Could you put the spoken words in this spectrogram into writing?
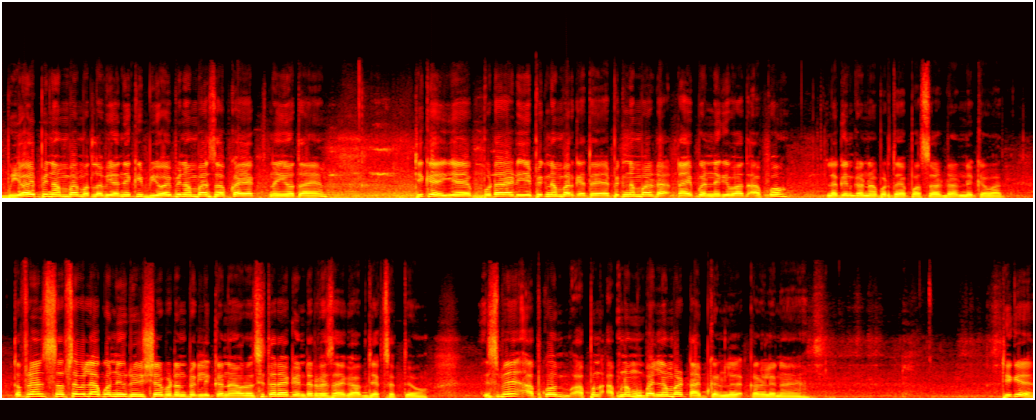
वी नंबर मतलब यानी कि वी नंबर सबका एक नहीं होता है। ठीक है ये वोटर आईडी एपिक नंबर कहते हैं। एपिक नंबर टाइप करने के बाद आपको लॉगिन करना पड़ता है पासवर्ड डालने के बाद। तो फ्रेंड्स सबसे पहले आपको न्यू रजिस्टर बटन पर क्लिक करना है और इसी तरह का इंटरफेस आएगा, आप देख सकते हो। इसमें आपको अपन, अपना मोबाइल नंबर टाइप कर कर लेना है। ठीक है?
